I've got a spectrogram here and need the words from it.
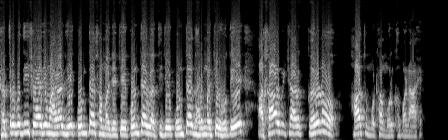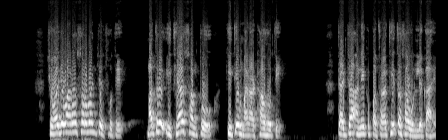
छत्रपती शिवाजी महाराज हे कोणत्या समाजाचे कोणत्या जातीचे कोणत्या धर्माचे होते असा विचार करणं हाच मोठा मूर्खपणा आहे. शिवाजी महाराज सर्वांचेच होते. मात्र इतिहास सांगतो की ते मराठा होते. त्यांच्या अनेक पत्रातही तसा उल्लेख आहे.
